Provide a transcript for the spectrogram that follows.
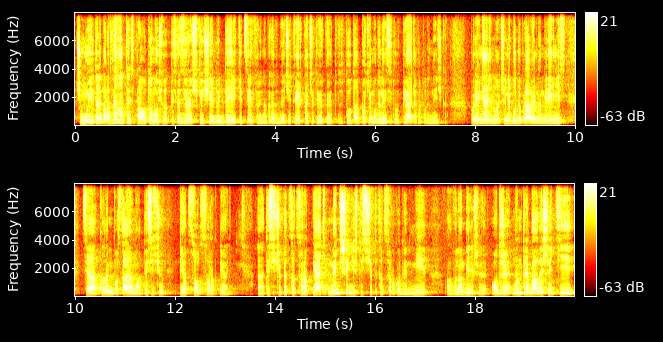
Чому її треба розглянути? Справа в тому, що тут після зірочки ще йдуть деякі цифри. Наприклад, йде четвірка, четвірка і тут, і тут, а потім одиниці тут 5, а тут одиничка. Порівняємо, чи не буде правильна нерівність ця, коли ми поставимо 1545. Е, 1545 менше, ніж 1541? Ні, воно більше. Отже, нам треба лише ті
